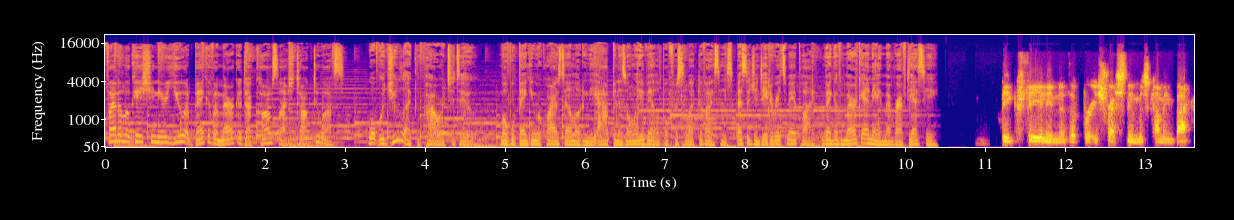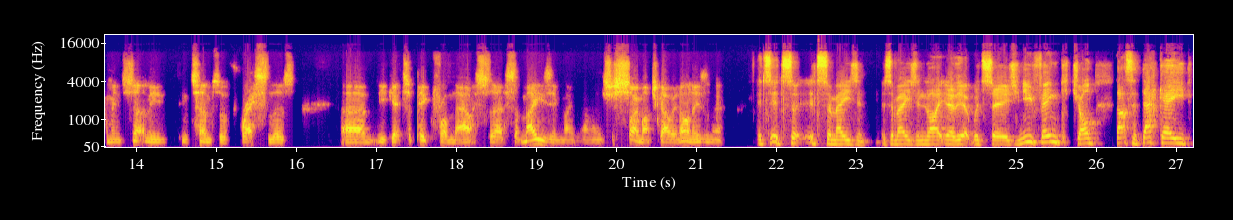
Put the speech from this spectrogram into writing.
Find a location near you at bankofamerica.com slash talk to us. What would you like the power to do? Mobile banking requires downloading the app and is only available for select devices. Message and data rates may apply. Bank of America and a member FDIC. Big feeling of that British wrestling was coming back. I mean, certainly in terms of wrestlers, um, you get to pick from now. It's, uh, it's amazing, mate. I mean, it's just so much going on, isn't there? It's it's it's amazing. It's amazing. Like you know, the upward surge, and you think, John, that's a decade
